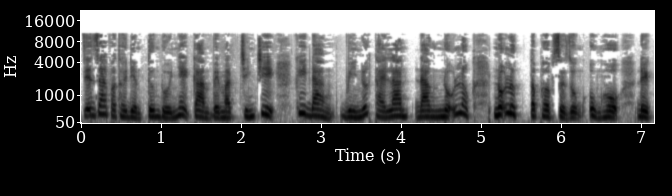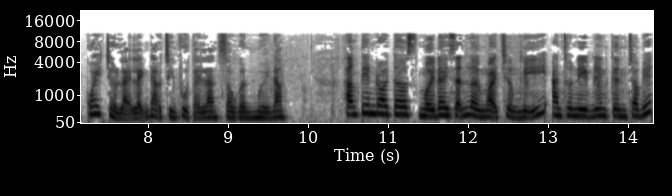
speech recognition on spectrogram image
diễn ra vào thời điểm tương đối nhạy cảm về mặt chính trị khi Đảng vì nước Thái Lan đang nỗ lực nỗ lực tập hợp sử dụng ủng hộ để quay trở lại lãnh đạo chính phủ Thái Lan sau gần 10 năm. Hãng tin Reuters mới đây dẫn lời Ngoại trưởng Mỹ Antony Blinken cho biết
